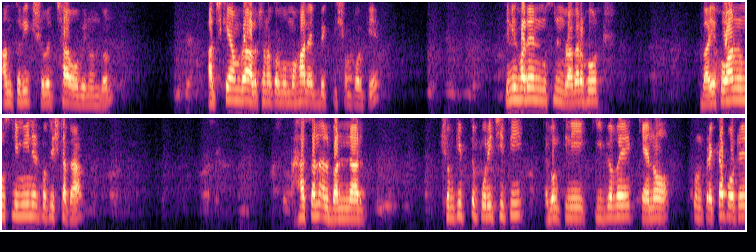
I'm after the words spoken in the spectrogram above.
আন্তরিক শুভেচ্ছা ও অভিনন্দন। আজকে আমরা আলোচনা করব মহান এক ব্যক্তি সম্পর্কে। তিনি হলেন মুসলিম ব্রাদারহুড বা ইখওয়ানুল মুসলিমিনের প্রতিষ্ঠাতা হাসান আল বান্নার সংক্ষিপ্ত পরিচিতি এবং তিনি কীভাবে, কেন, কোন প্রেক্ষাপটে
